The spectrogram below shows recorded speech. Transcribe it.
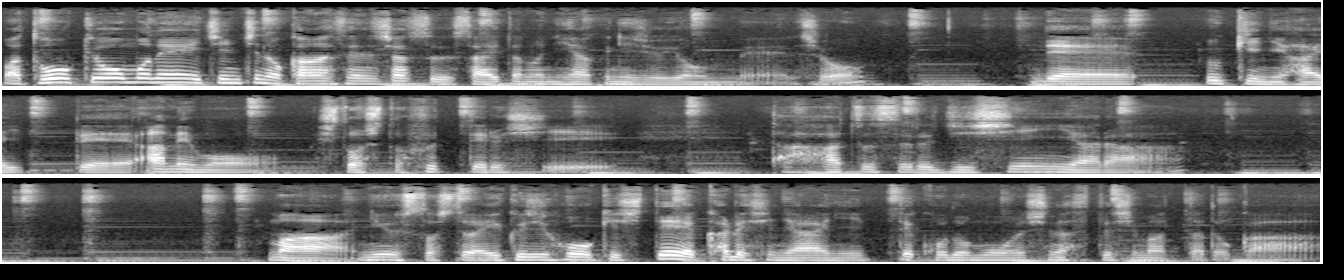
まあ、東京もね1日の感染者数最多の224名でしょ。で雨季に入って雨もしとしと降ってるし多発する地震やらまあニュースとしては育児放棄して彼氏に会いに行って子供を死なせてしまったとか、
